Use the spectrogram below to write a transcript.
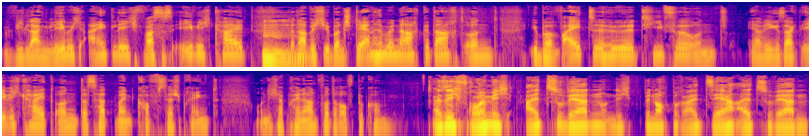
wie lange lebe ich eigentlich? Was ist Ewigkeit? Hm. Dann habe ich über den Sternenhimmel nachgedacht und über Weite, Höhe, Tiefe und ja, wie gesagt, Ewigkeit und das hat meinen Kopf zersprengt und ich habe keine Antwort darauf bekommen. Also ich freue mich, alt zu werden und ich bin auch bereit, sehr alt zu werden.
